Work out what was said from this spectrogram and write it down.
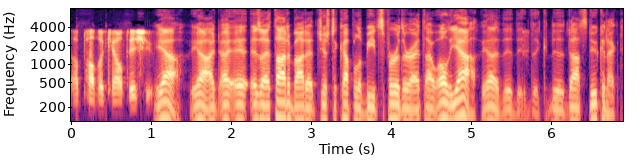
a public health issue. Yeah, yeah. I, I, as I thought about it just a couple of beats further, I thought, well, yeah, yeah, the, the, the dots do connect.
